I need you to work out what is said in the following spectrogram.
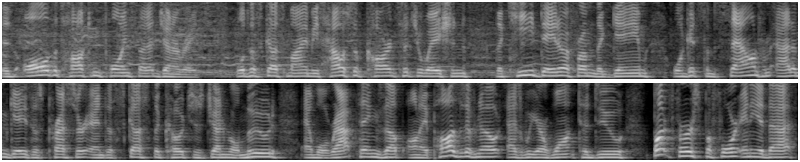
is all the talking points that it generates. We'll discuss Miami's House of Cards situation, the key data from the game, we'll get some sound from Adam Gase's presser and discuss the coach's general mood, and we'll wrap things up on a positive note as we are wont to do. But first, before any of that,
